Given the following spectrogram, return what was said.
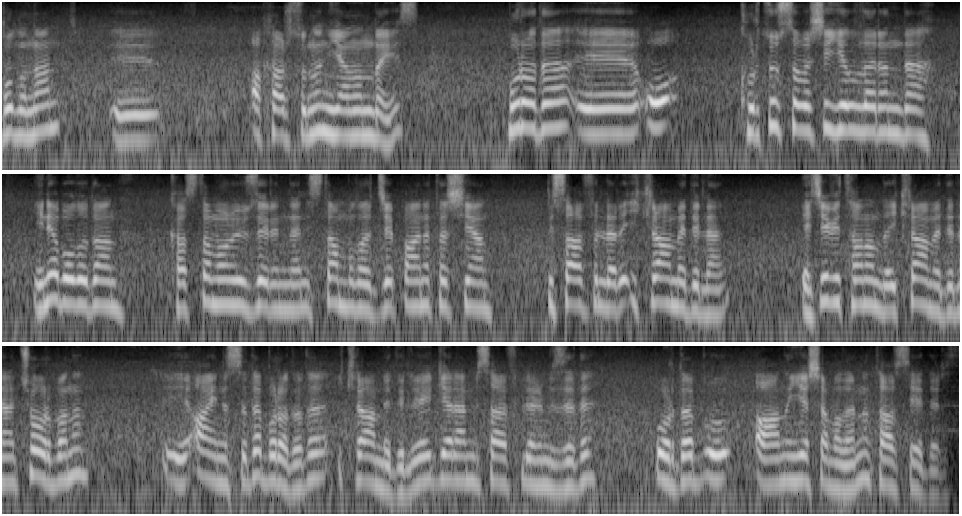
bulunan e, akarsunun yanındayız. Burada e, o Kurtuluş Savaşı yıllarında İnebolu'dan Kastamonu üzerinden İstanbul'a cephane taşıyan misafirlere ikram edilen, Ecevit Han'ın da ikram edilen çorbanın e, aynısı da burada da ikram ediliyor. Gelen misafirlerimize de burada bu anı yaşamalarını tavsiye ederiz.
